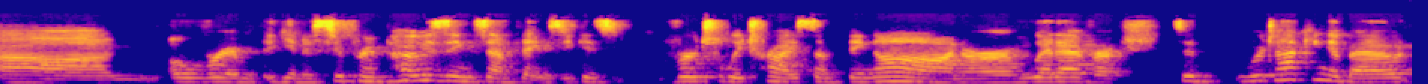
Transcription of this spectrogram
um, over, you know, superimposing something so you can virtually try something on or whatever. So we're talking about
